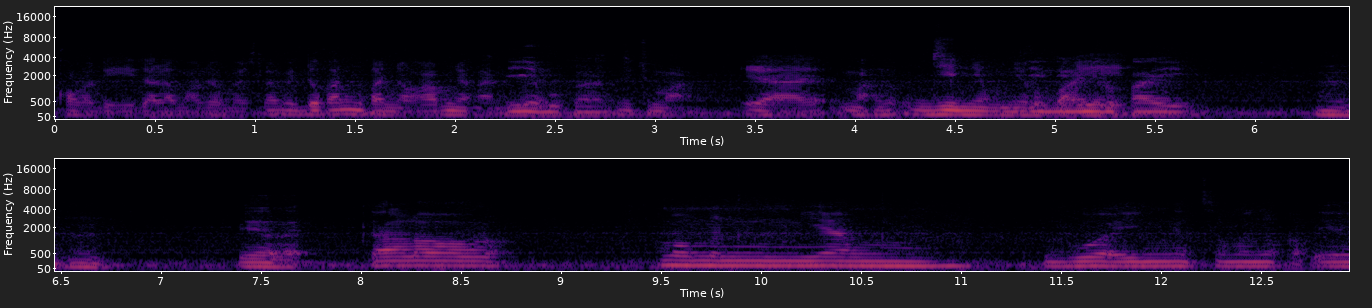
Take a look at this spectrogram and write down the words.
kalau di dalam agama Islam itu kan bukan nyokapnya kan iya bukan itu cuma ya makhluk jin yang Jin yang menyerupai menyerupai Hmm, hmm. Iya, Le. kalau momen yang gue inget sama nyokap ya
